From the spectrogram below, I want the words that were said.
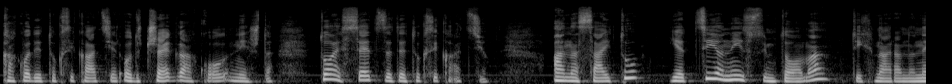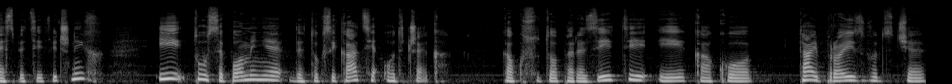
kakva detoksikacija, od čega, ko, ništa. To je set za detoksikaciju. A na sajtu je cijel niz simptoma, tih naravno nespecifičnih, i tu se pominje detoksikacija od čega. Kako su to paraziti i kako taj proizvod će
